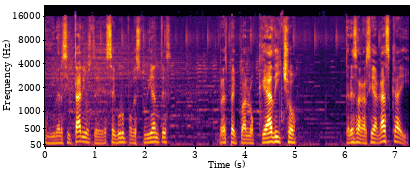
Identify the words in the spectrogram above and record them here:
universitarios de ese grupo de estudiantes respecto a lo que ha dicho Teresa García Gasca y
